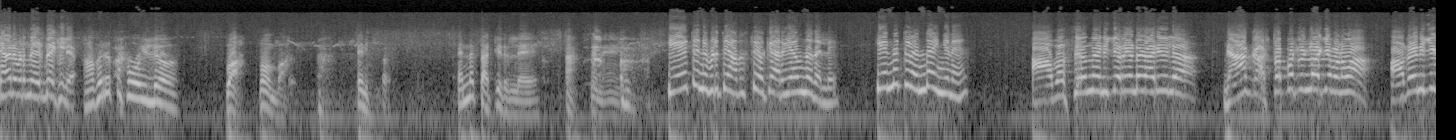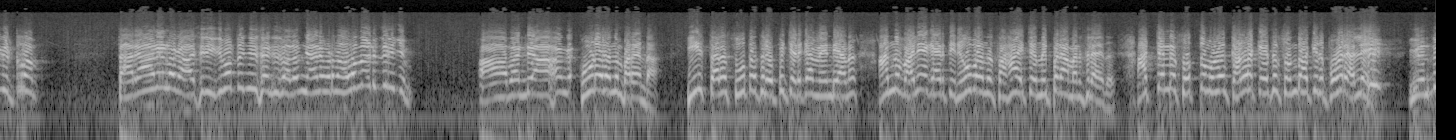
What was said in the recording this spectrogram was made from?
ഞാൻ ഇവിടുന്ന് എഴുന്നേക്കില്ല. അവരൊക്കെ പോയില്ലോ. വാ പോം വാ. എനിക്ക് എന്നെ തട്ടിയിടല്ലേ. ഏട്ടൻ ഇവിടുത്തെ അവസ്ഥയൊക്കെ അറിയാവുന്നതല്ലേ? എന്നിട്ടും എന്താ ഇങ്ങനെ? അവസ്ഥയൊന്നും എനിക്കറിയേണ്ട കാര്യമില്ല. ഞാൻ കഷ്ടപ്പെട്ടുണ്ടാക്കിയ പണമാ. അതെനിക്ക് കിട്ടണം. തരാനുള്ള കാശിന് ഇരുപത്തഞ്ച് സെന്റ് സ്ഥലം ഞാൻ ഇവിടെ നടന്നെടുത്തിരിക്കും. അവന്റെ അഹങ്ക കൂടുതലൊന്നും പറയണ്ട. ഈ സ്ഥലം സൂത്രത്തിൽ ഒപ്പിച്ചെടുക്കാൻ വേണ്ടിയാണ് അന്ന് വലിയ കാര്യത്തിൽ രൂപ എന്ന് സഹായിച്ചെന്ന് ഇപ്പഴാ മനസ്സിലായത്. അച്ഛന്റെ സ്വത്ത് മുഴുവൻ കള്ളക്കേസ് സ്വന്തമാക്കിയത് പോരല്ലേ? എന്ത്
